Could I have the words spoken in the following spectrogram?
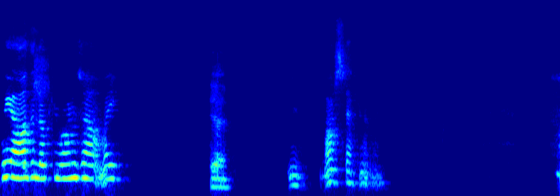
we are the lucky ones, aren't we? yeah. Yeah, most definitely.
